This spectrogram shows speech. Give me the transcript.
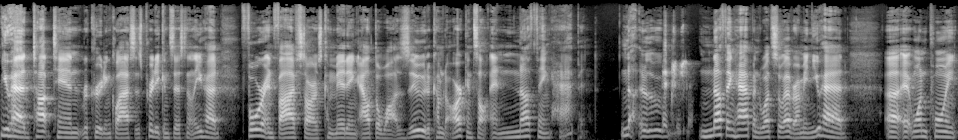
You had top 10 recruiting classes pretty consistently. You had four and five stars committing out the wazoo to come to Arkansas, and nothing happened. No, nothing happened whatsoever. I mean, you had uh, at one point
